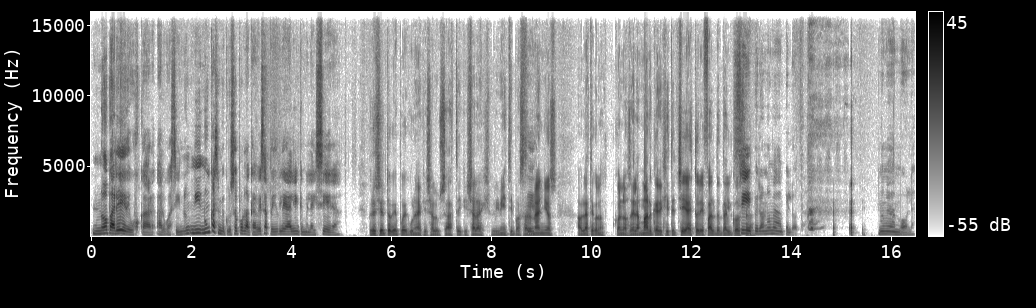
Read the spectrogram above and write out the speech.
no paré de buscar algo así. Ni, nunca se me cruzó por la cabeza pedirle a alguien que me la hiciera. Pero es cierto que después, una vez que ya la usaste y que ya la exprimiste y pasaron años, hablaste con los, con los de la marca y dijiste, che, a esto le falta tal cosa. Sí, pero no me dan pelota. no me dan bola.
